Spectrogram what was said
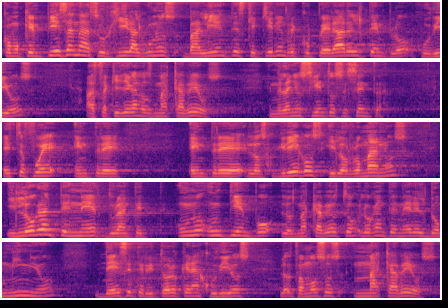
como que empiezan a surgir algunos valientes que quieren recuperar el templo, judíos, hasta que llegan los macabeos en el año 160. Esto fue entre, entre los griegos y los romanos y logran tener durante un tiempo los macabeos logran tener el dominio de ese territorio que eran judíos, los famosos macabeos.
